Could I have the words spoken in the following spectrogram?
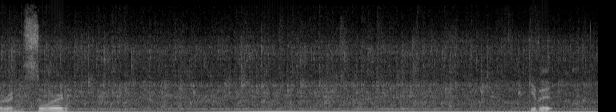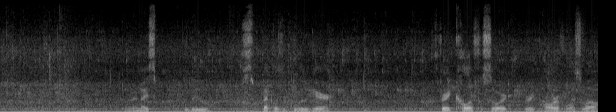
Color in his sword. give it, give it a nice blue, speckles of blue here. It's a very colorful sword, very powerful as well.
